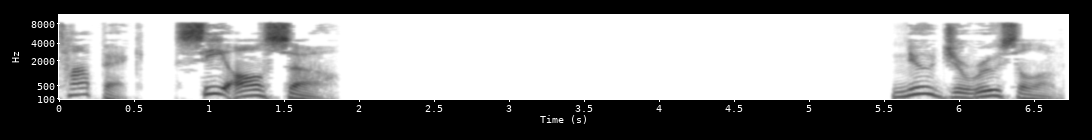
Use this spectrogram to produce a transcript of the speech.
Topic: See also New Jerusalem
